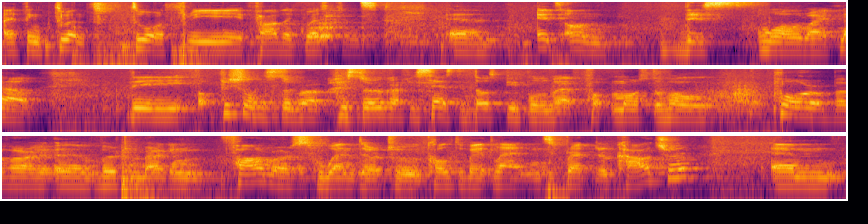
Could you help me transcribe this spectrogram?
I think, two and two or three further questions. Um, it's on this wall right now. The official historiog- historiography says that those people were most of all poor Bavar- uh, Württembergian farmers who went there to cultivate land and spread their culture. Um,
